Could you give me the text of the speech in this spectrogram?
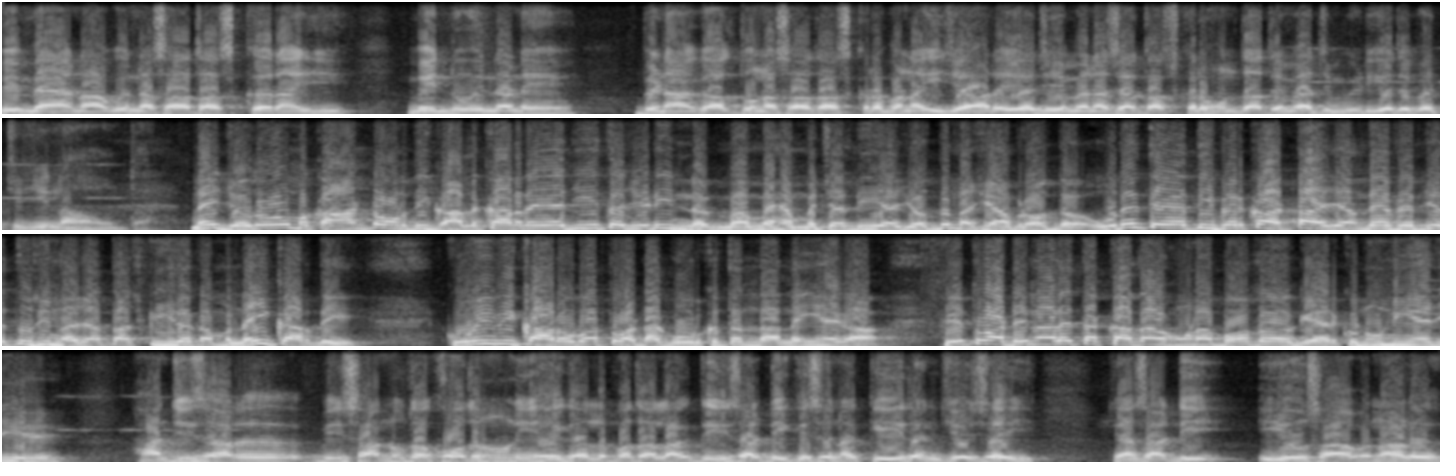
ਵੀ ਮੈਂ ਨਾ ਕੋਈ ਨਸ਼ਾ ਤਸਕਰ ਆ ਜੀ। ਮੈਨੂੰ ਇਹਨਾਂ ਨੇ ਬਿਨਾਂ ਗੱਲ ਤੋਂ ਨਸ਼ਾ ਤਸਕਰ ਬਣਾਈ ਜਾ ਰਹੇ ਆ। ਜੇ ਮੈਂ ਨਸ਼ਾ ਤਸਕਰ ਹੁੰਦਾ ਤੇ ਮੈਂ ਅੱਜ ਮੀਡੀਆ ਦੇ ਵਿੱਚ ਜੀ ਨਾ ਹੁੰਦਾ। ਨਹੀਂ ਜਦੋਂ ਉਹ ਮਕਾਨ ਢਾਉਣ ਦੀ ਗੱਲ ਕਰ ਰਹੇ ਆ ਜੀ ਤਾਂ ਜਿਹੜੀ ਨ- ਮੁਹਿੰਮ ਚੱਲੀ ਆ ਯੁੱਧ ਨਸ਼ਿਆਂ ਵਿਰੁੱਧ ਉਹਦੇ ਤਹਿਤ ਹੀ ਫਿਰ ਘਾਟ ਆ ਜਾਂਦਾ। ਫਿਰ ਜੇ ਤੁਸੀਂ ਨਸ਼ਾ ਤਸਕਰੀ ਦਾ ਕੰਮ ਨਹੀਂ ਕਰਦੇ ਕੋਈ ਵੀ ਕਾਰੋਬਾਰ ਤੁਹਾਡਾ ਗੋਰਖ ਧੰਦਾ ਨਹੀਂ ਹੈਗਾ ਫਿਰ ਤੁਹਾਡੇ ਨਾਲ ਧੱਕਾ ਦਾ ਹੋਣਾ ਬਹੁਤ ਗੈਰ ਕਾਨੂੰਨੀ ਹੈ ਜੀ ਇਹ। ਹਾਂਜੀ ਸਰ ਵੀ ਸਾਨੂੰ ਤਾਂ ਖੁਦ ਨੂੰ ਨਹੀਂ ਇਹ ਗੱਲ ਪਤਾ ਲੱਗਦੀ ਸਾਡੀ ਕਿਸੇ ਨਾਲ ਕੀ ਰੰਜਿਸ਼ ਆਈ ਜਾਂ ਸਾਡੀ ਈਓ ਸਾਹਿਬ ਨਾਲ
